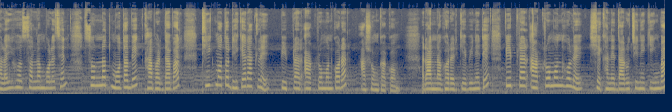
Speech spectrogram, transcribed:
আলাইসাল্লাম বলেছেন, সুন্নত মোতাবেক খাবার দাবার ঠিক মতো ঢেকে রাখলে পিঁপড়ার আক্রমণ করার আশঙ্কা কম। রান্নাঘরের কেবিনেটে পিঁপড়ার আক্রমণ হলে সেখানে দারুচিনি কিংবা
